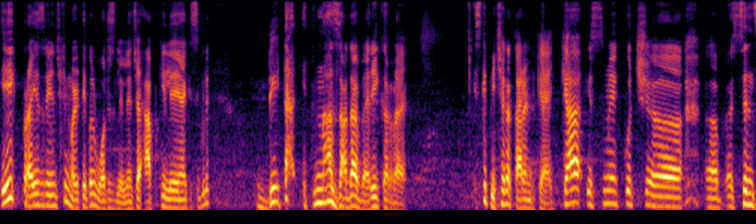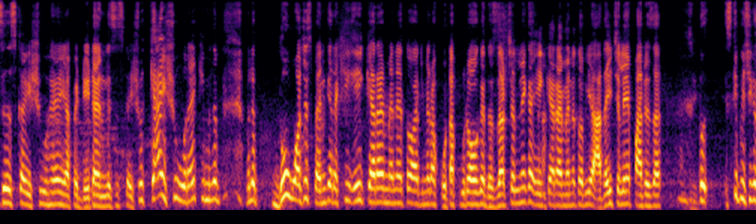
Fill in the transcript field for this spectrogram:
एक प्राइस रेंज की मल्टीपल वॉचेस ले लें, चाहे आपके लिए या किसी के लिए। डेटा इतना ज़्यादा वेरी कर रहा है। इसके पीछे का कारण क्या है? क्या इसमें कुछ सेंसर्स का इशू है या फिर डेटा एनालिसिस का इशू है? क्या इशू हो रहा है कि मतलब मतलब दो वॉचेस पहन के रखी एक कह रहा है मैंने तो आज मेरा कोटा पूरा हो गया दस हज़ार चलने का एक कह रहा है मैंने तो अभी आधा ही चले हैं पाँच हज़ार। तो इसके पीछे का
